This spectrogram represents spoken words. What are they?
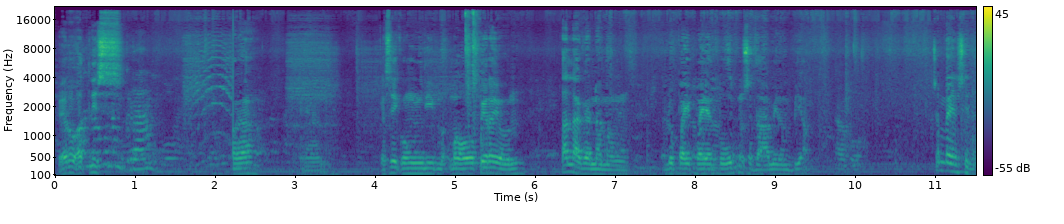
pero at least Ah, ayan. Kasi kung hindi ma- ma-opera yon, talaga namang lupay pa yan tuhod mo sa dami ng biyak. Saan ba yan sila?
